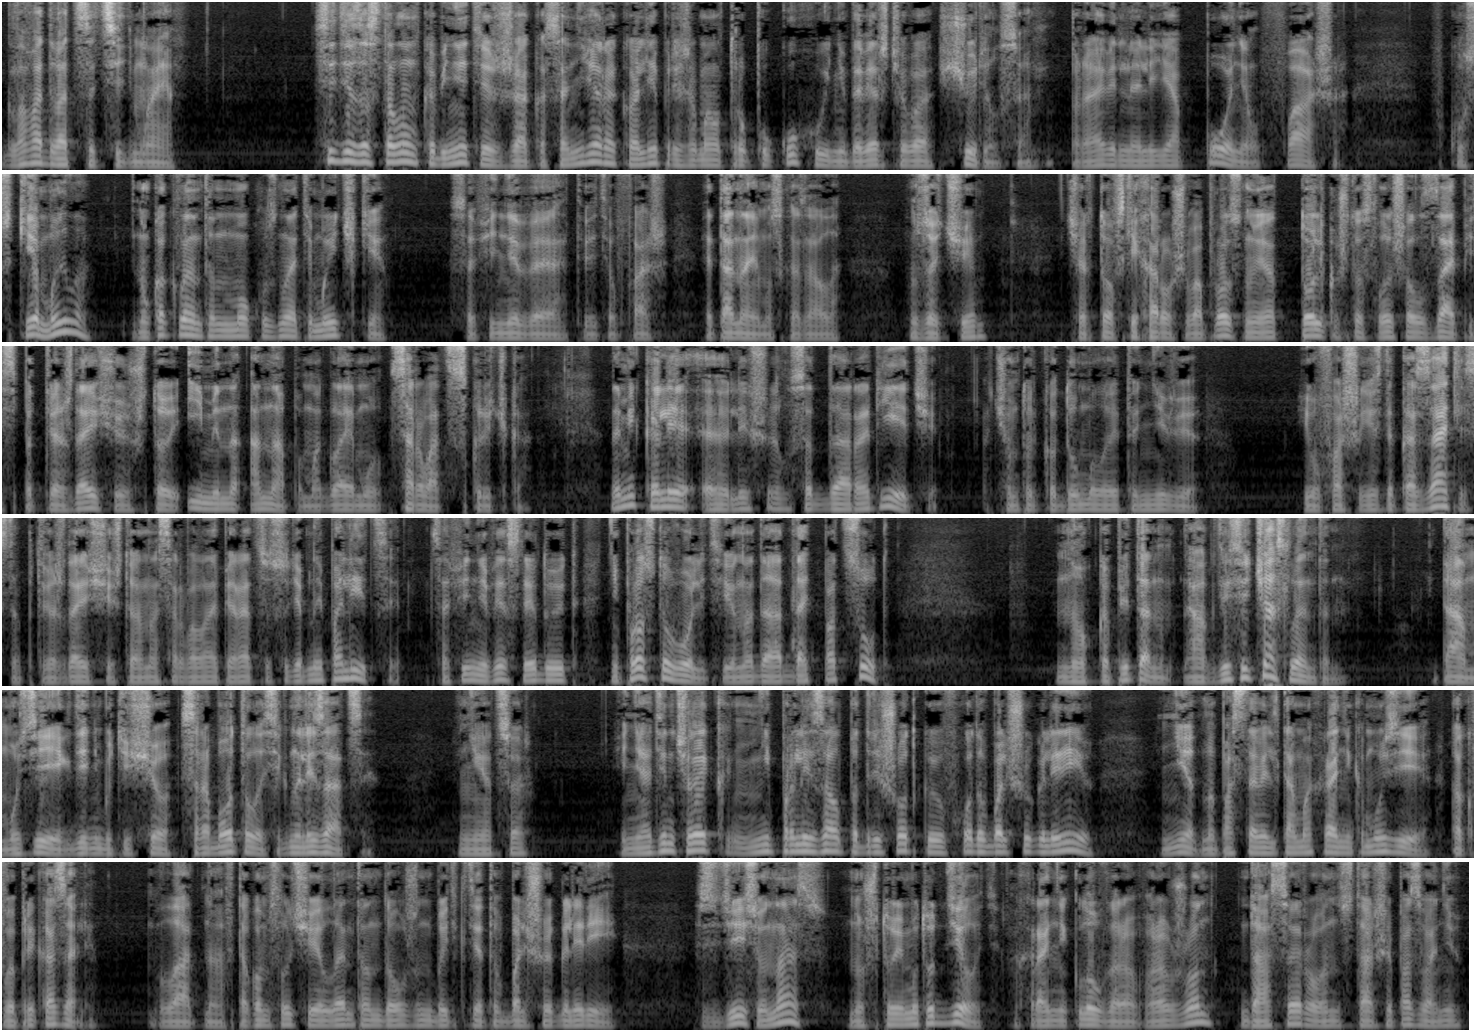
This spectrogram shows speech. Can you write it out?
Глава 27. Сидя за столом в кабинете Жака Саньера, Коле прижимал трубку к уху и недоверчиво щурился. «Правильно ли я понял, Фаша? В куске мыла? Ну как Лэнтон мог узнать о маячке?» «Софи Неве», — ответил Фаш. «Это она ему сказала». «Ну зачем?» Чертовски хороший вопрос, но я только что слышал запись, подтверждающую, что именно она помогла ему сорваться с крючка. На миг Кале э, лишился дара речи, о чем только думала это Неве. И у Фаши есть доказательства, подтверждающие, что она сорвала операцию судебной полиции. Софине Ве следует не просто уволить, ее надо отдать под суд. Но, капитан, а где сейчас Лэнтон? Там, в музее, где-нибудь еще сработала сигнализация? Нет, сэр. И ни один человек не пролезал под решеткой у входа в Большую галерею? Нет, мы поставили там охранника музея, как вы приказали. Ладно, в таком случае Лэнтон должен быть где-то в Большой галерее. «Здесь, у нас? Ну что ему тут делать? Охранник Лувра вооружен?» «Да, сэр, он старший по званию».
